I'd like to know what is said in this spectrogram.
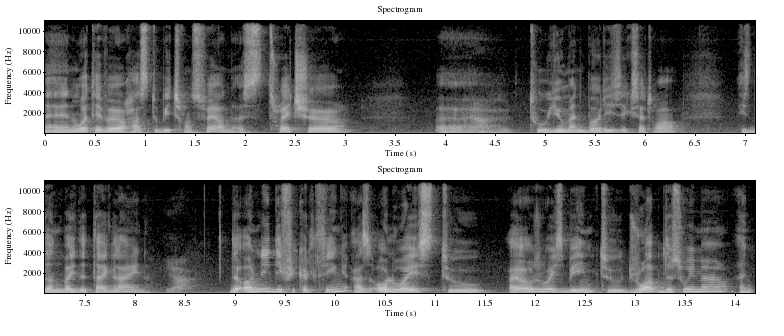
and whatever has to be transferred, a stretcher, uh, Yeah. two human bodies, etc. is done by the tagline. Yeah. The only difficult thing has always to I always been to drop the swimmer and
